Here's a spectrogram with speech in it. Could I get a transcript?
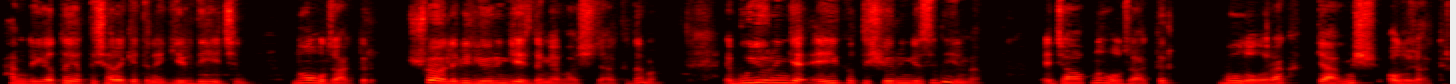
hem de yatay atış hareketine girdiği için ne olacaktır? Şöyle bir yörünge izlemeye başlayacaktır değil mi? E bu yörünge eğik atış yörüngesi değil mi? E cevap ne olacaktır? Bol olarak gelmiş olacaktır.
